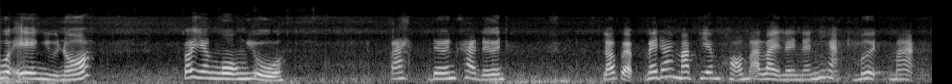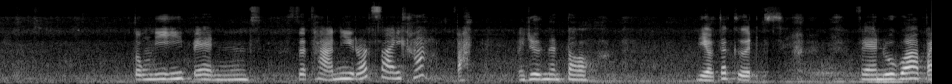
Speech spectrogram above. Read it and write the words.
ตัวเองอยู่เนาะ ก็ยังงงอยู่ ไปเดินค่ะเดิน แล้วแบบไม่ได้มาเพียมพร้อมอะไรเลยนะเนี่ย มืดมาก ตรงนี้เป็นสถานีรถไฟค่ะ ไปไปเดินกันต่อ เดี๋ยวถ้าเกิด แฟนรู้ว่าไป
